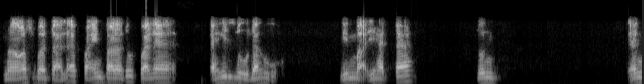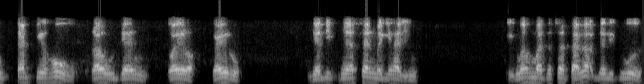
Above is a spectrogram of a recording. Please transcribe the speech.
Nah, Allah SWT fa'in ta'ala tu pada tahillu dahu. Limbak dihata tun dan tatihu rau dan gairuh. Gairuh. Jadi penjelasan bagi hal ini. Imam Batasah Talak jadi dua.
